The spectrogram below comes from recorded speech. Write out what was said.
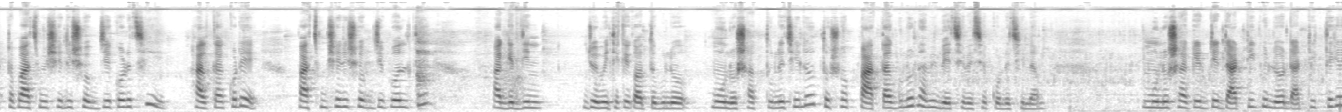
একটা পাঁচমিশালি সবজি করেছি, হালকা করে। পাঁচমিশালি সবজি বলতে আগের দিন জমি থেকে কতগুলো মূলো শাক তুলেছিল, তো সব পাতাগুলো না আমি বেছে বেছে করেছিলাম। মূলো শাকের যে ডাটিগুলো, ডাটির থেকে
